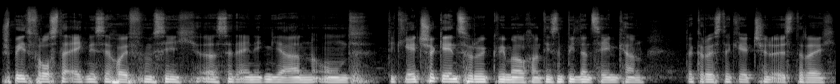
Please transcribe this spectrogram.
Spätfrostereignisse häufen sich äh, seit einigen Jahren und die Gletscher gehen zurück, wie man auch an diesen Bildern sehen kann. Der größte Gletscher in Österreich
